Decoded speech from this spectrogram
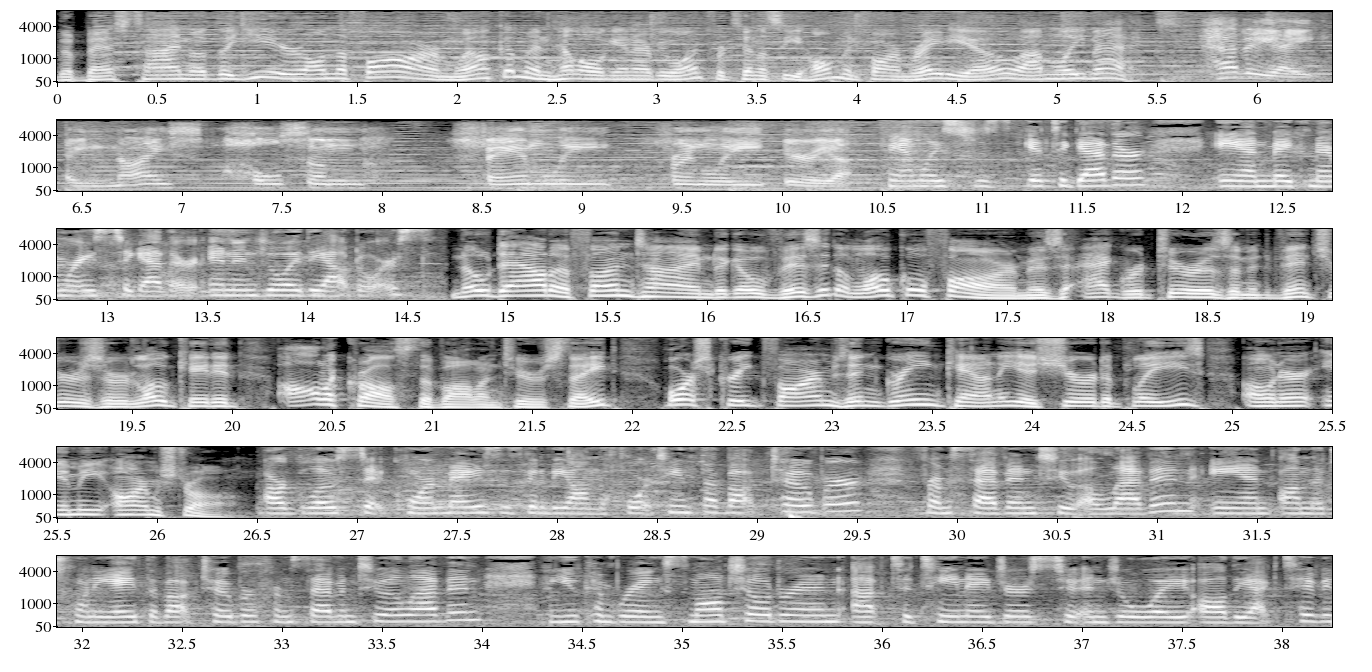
The best time of the year on the farm. Welcome and hello again, everyone, for Tennessee Home and Farm Radio. I'm Lee Maddox. Having a, a nice, wholesome, family friendly area. Families just get together and make memories together and enjoy the outdoors. No doubt a fun time to go visit a local farm as agritourism adventures are located all across the volunteer state. Horse Creek Farms in Greene County is sure to please owner Emmy Armstrong. Our glow stick corn maze is going to be on the 14th of October from 7 to 11 and on the 28th of October from 7 to 11. You can bring small children up to teenagers to enjoy all the activities,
